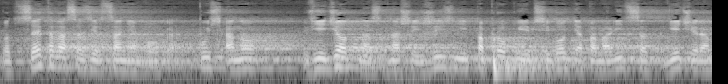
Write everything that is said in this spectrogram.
Вот с этого созерцания Бога. Пусть оно ведет нас в нашей жизни. Попробуем сегодня помолиться вечером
